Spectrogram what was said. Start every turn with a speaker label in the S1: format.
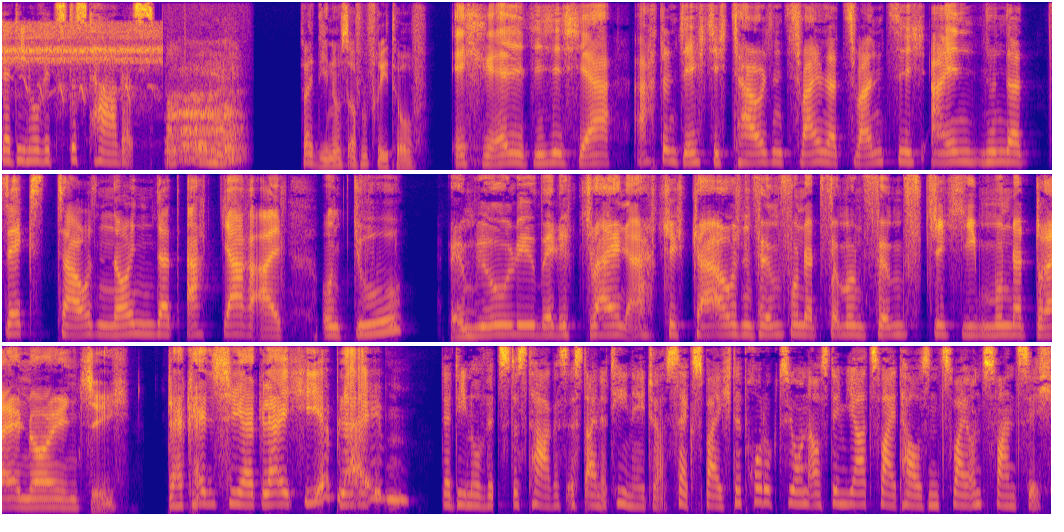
S1: Der Dino-Witz des Tages.
S2: Zwei Dinos auf dem Friedhof.
S3: Ich werde dieses Jahr 68.220 106.908 Jahre alt. Und du? Im Juli werde ich 82.555 793. Da kannst du ja gleich hier bleiben.
S1: Der Dino-Witz des Tages ist eine Teenager-Sex-Beichte-Produktion aus dem Jahr 2022.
